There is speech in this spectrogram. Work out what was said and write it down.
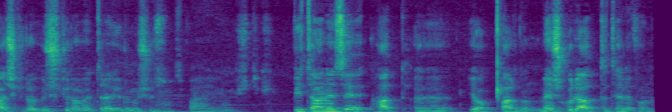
kaç kilo? 3 kilometre yürümüşüz. Evet, bayağı yürümüştük. Bir tanesi hat e, yok pardon meşgule attı telefonu.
